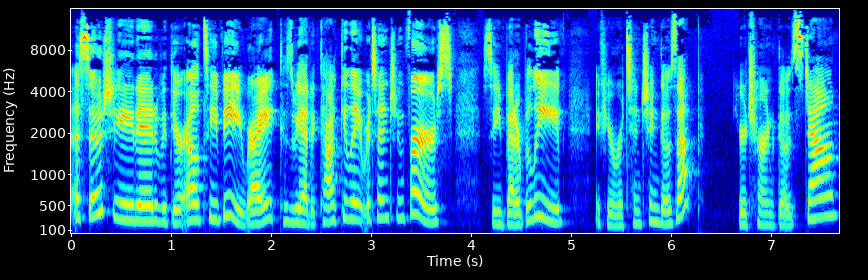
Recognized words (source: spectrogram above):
associated with your LTV, right? Because we had to calculate retention first. So you better believe if your retention goes up, your churn goes down,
